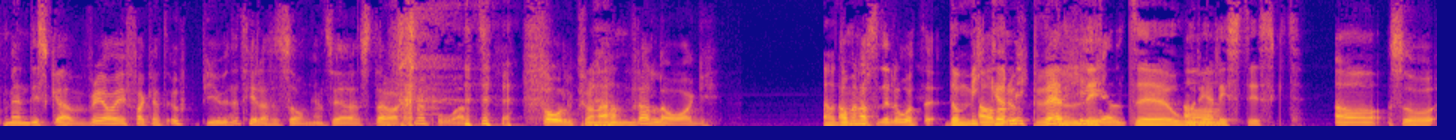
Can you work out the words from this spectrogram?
Men Discovery har ju fuckat upp ljudet hela säsongen så jag stört mig på att folk från andra lag Ja, de, ja, men alltså det låter... De mickar ja, de upp väldigt helt, uh, orealistiskt. Ja, ja, så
